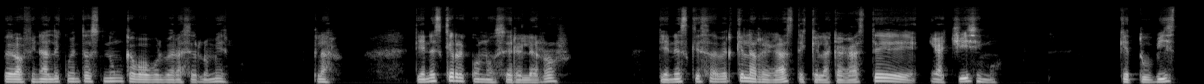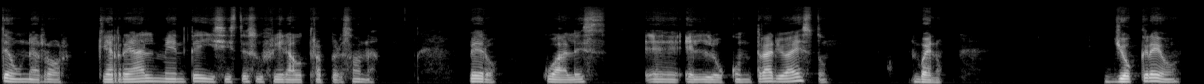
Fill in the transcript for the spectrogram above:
Pero a final de cuentas nunca va a volver a hacer lo mismo. Claro, tienes que reconocer el error. Tienes que saber que la regaste, que la cagaste gachísimo, que tuviste un error, que realmente hiciste sufrir a otra persona. Pero, ¿cuál es eh, lo contrario a esto? Bueno, yo creo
